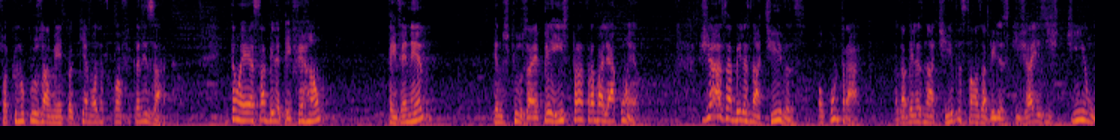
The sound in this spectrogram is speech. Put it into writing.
Só que no cruzamento aqui a nossa ficou africanizada. Então, essa abelha tem ferrão, tem veneno, temos que usar EPIs para trabalhar com ela. Já as abelhas nativas, ao contrário. As abelhas nativas são as abelhas que já existiam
